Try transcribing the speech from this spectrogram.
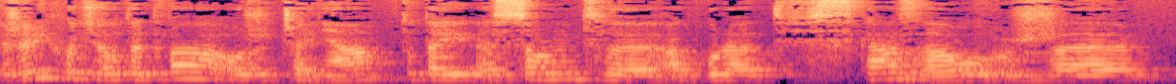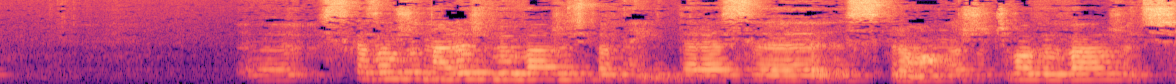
Jeżeli chodzi o te dwa orzeczenia, tutaj sąd akurat wskazał, że wskazał, że należy wyważyć pewne interesy stron, że trzeba wyważyć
